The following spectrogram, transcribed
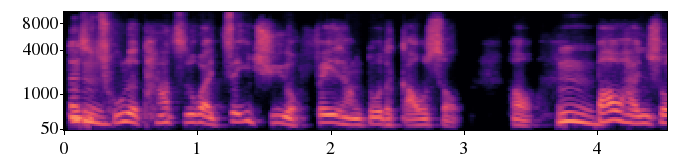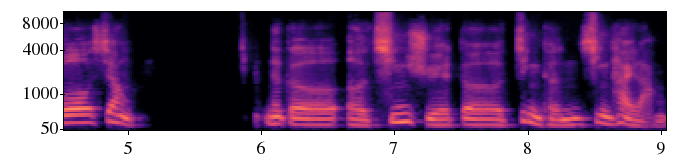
但是除了他之外，嗯、这一区有非常多的高手。哦，嗯，包含说像那个呃青学的近藤信太郎，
